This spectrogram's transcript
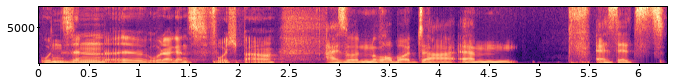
Unsinn äh, oder ganz furchtbar? Also ein Roboter ähm, ersetzt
